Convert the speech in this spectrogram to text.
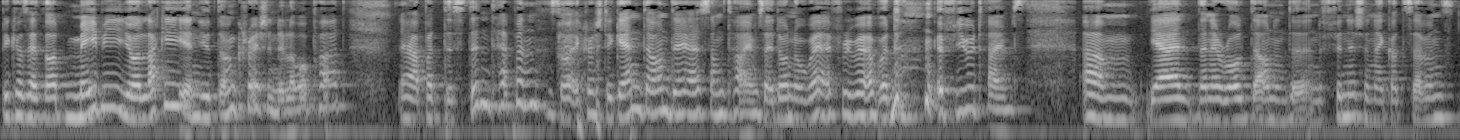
because I thought maybe you're lucky and you don't crash in the lower part yeah, but this didn't happen. So I crashed again down there sometimes. I don't know where everywhere, but a few times. Um, yeah, and then I rolled down in the in the finish and I got seventh.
